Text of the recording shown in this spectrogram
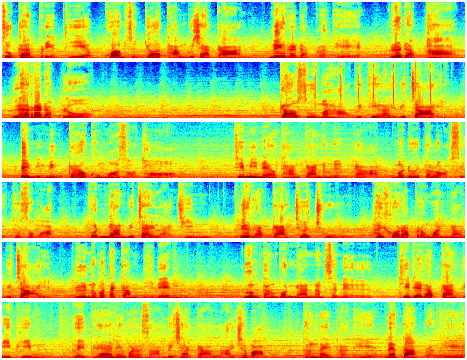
สู่การเปรียบเทียบความสุดยอดทางวิชาการ ในระดับประเทศ ระดับภาค และระดับโลก ก้าวสู่มหาวิทยาลัยวิจัย เป็นอีกหนึ่งก้าวของมสท ที่มีแนวทางการดำเนินการมาโดยตลอด4ทศวรรษ ผลงานวิจัยหลายชิ้น ได้รับการเชิดชู ให้เขารับรางวัลงานวิจัย หรือนวัตกรรมดีเด่น รวมทั้งผลงานนำเสนอ ที่ได้รับการตีพิมพ์ เผยแพร่ในวารสารวิชาการหลายฉบับ ทั้งในประเทศและต่างประเทศ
